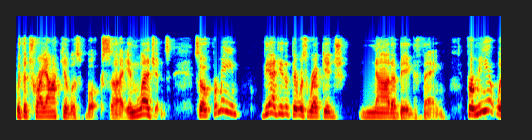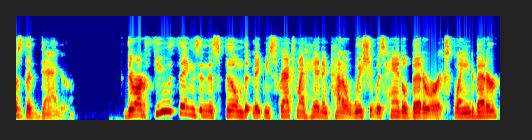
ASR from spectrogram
with the Trioculus books uh, in Legends. So for me, the idea that there was wreckage, not a big thing. For me, it was the dagger. There are few things in this film that make me scratch my head and kind of wish it was handled better or explained better.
